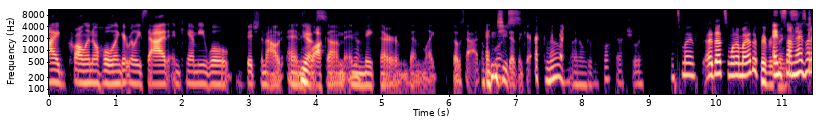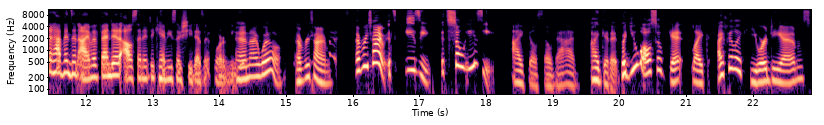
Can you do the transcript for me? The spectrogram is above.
I crawl in a hole and get really sad, and Kamie will bitch them out and Yes. block them and Yeah. make their them like so sad, Of and she doesn't care. No, I don't give a fuck. Actually, it's my. Uh, that's one of my other favorite. And things. sometimes when it happens and I'm offended, I'll send it to Kamie so she does it for me. and I will every time. Every time. It's easy. It's so easy. I feel so bad. I get it. But you also get like I feel like your DMs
